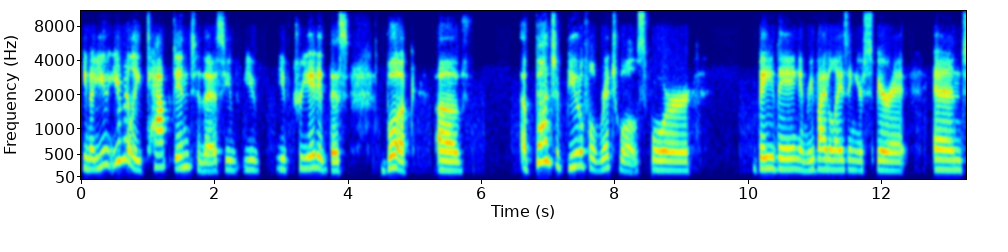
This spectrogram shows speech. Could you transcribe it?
you know you you really tapped into this. You've you've you've created this book of a bunch of beautiful rituals for bathing and revitalizing your spirit. And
